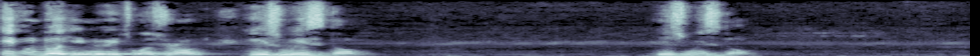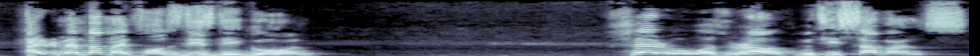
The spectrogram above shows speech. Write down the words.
even though he knew it was wrong, his wisdom. His wisdom. I remember my faults this day. Go on. Pharaoh was wroth with his servants.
